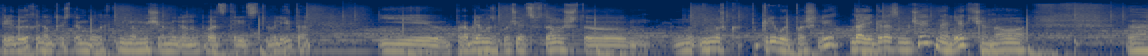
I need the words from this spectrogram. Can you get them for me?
перед выходом, то есть там было как минимум еще миллионов 20-30 влито, и проблема заключается в том, что ну, немножко по кривой пошли. Да, игра замечательная, легче, но... Э,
